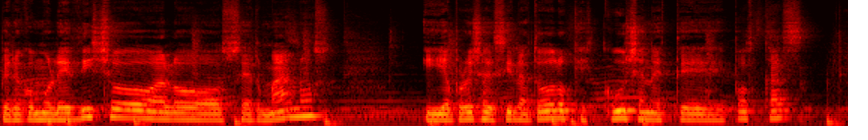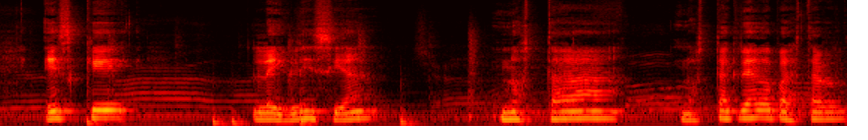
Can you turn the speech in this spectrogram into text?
Pero como les he dicho a los hermanos, y aprovecho de decirle a todos los que escuchan este podcast, es que la iglesia no está, no está creada para estar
